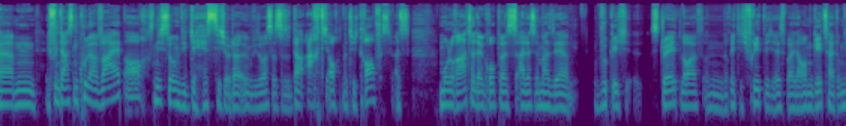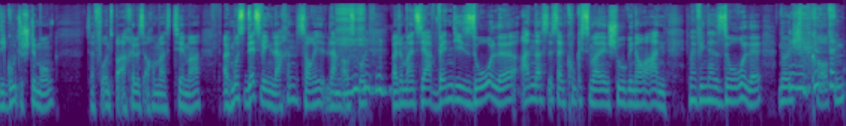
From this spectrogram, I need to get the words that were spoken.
Ähm, ich finde, da ist ein cooler Vibe auch, ist nicht so irgendwie gehässig oder irgendwie sowas. Also da achte ich auch natürlich drauf. Als Moderator der Gruppe ist alles immer sehr wirklich straight läuft und richtig friedlich ist, weil darum geht's halt um die gute Stimmung. Das ist ja für uns bei Achilles auch immer das Thema. Aber ich muss deswegen lachen, sorry, lang ausgeholt, weil du meinst, ja, wenn die Sohle anders ist, dann gucke ich mir den Schuh genauer an. Ich meine, wegen der Sohle neuen Schuh kaufen,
